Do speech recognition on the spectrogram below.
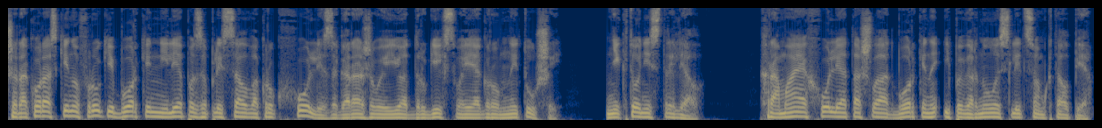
Широко раскинув руки, Боркин нелепо заплясал вокруг Холли, загораживая ее от других своей огромной тушей. Никто не стрелял. Хромая, Холли отошла от Боркина и повернулась лицом к толпе.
